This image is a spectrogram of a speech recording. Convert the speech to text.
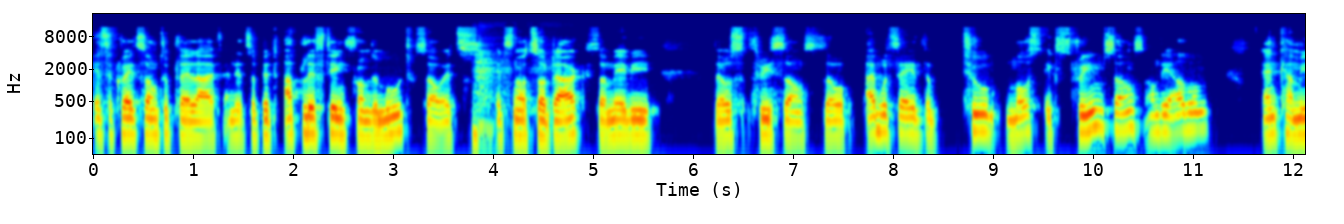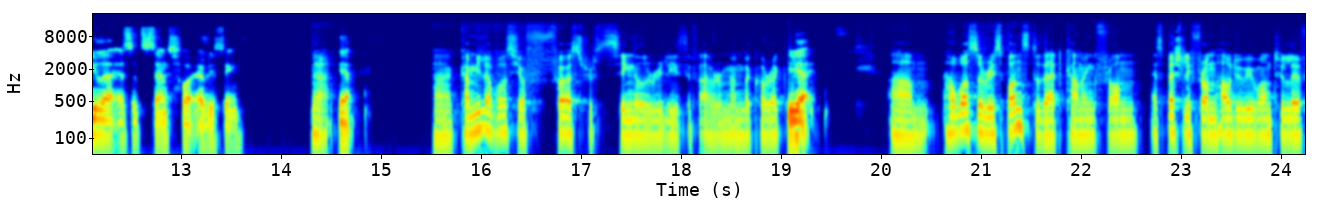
it's a great song to play live and it's a bit uplifting from the mood. So it's it's not so dark. So maybe those three songs. So i would say the two most extreme songs on the album and camila as it stands for everything. Yeah. Yeah. Uh, camila was your first single release if i remember correctly. Yeah um, how was the response to that coming from especially from how do we want to live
